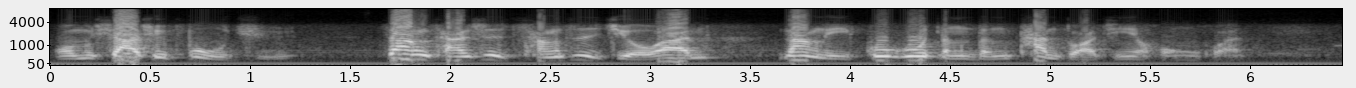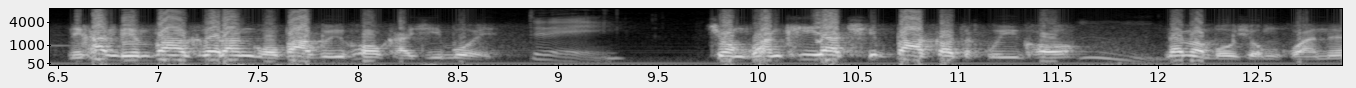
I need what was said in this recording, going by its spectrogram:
我们下去布局。这样才是长治久安，让你咕咕等等探短期的红环。你看联发科，咱五百几块开始买，对，上关起啊七百九十几块，嗯，那么无上关的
